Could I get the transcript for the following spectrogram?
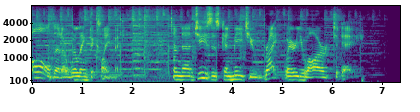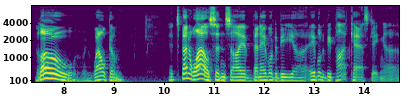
all that are willing to claim it, and that Jesus can meet you right where you are today. Hello and welcome. It's been a while since I have been able to be uh, able to be podcasting, uh,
